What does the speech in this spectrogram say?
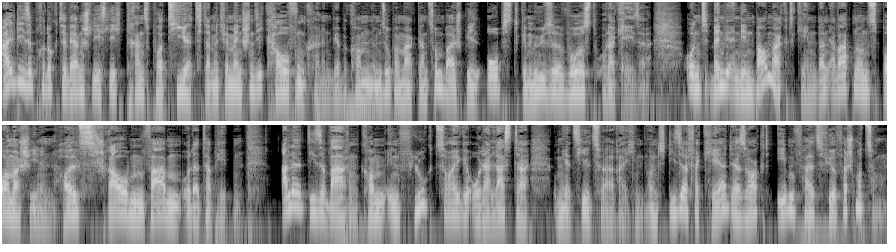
All diese Produkte werden schließlich transportiert, damit wir Menschen sie kaufen können. Wir bekommen im Supermarkt dann zum Beispiel Obst, Gemüse, Wurst oder Käse. Und wenn wir in den Baumarkt gehen, dann erwarten uns Bohrmaschinen, Holz, Schrauben, Farben oder Tapeten. Alle diese Waren kommen in Flugzeuge oder Laster, um ihr Ziel zu erreichen. Und dieser Verkehr, der sorgt ebenfalls für Verschmutzung.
